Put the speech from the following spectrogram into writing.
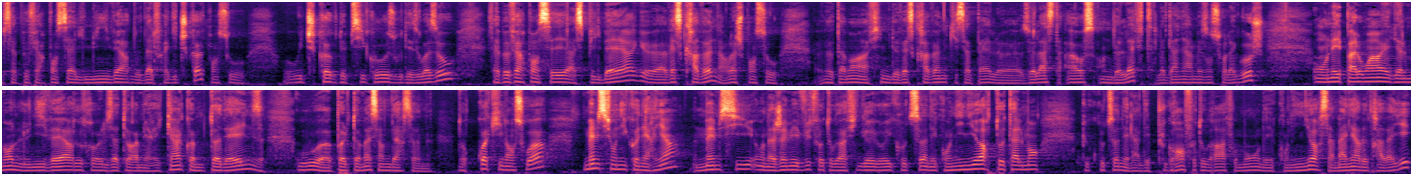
ça peut faire penser à l'univers d'Alfred Hitchcock, je pense au, Hitchcock de Psychose ou des oiseaux, ça peut faire penser à Spielberg, à Wes Craven, alors là je pense notamment à un film de Wes Craven qui s'appelle The Last House on the Left, la dernière maison sur la gauche. On n'est pas loin également de l'univers d'autres réalisateurs américains comme Todd Haynes ou euh, Paul Thomas Anderson. Donc quoi qu'il en soit, même si on n'y connaît rien, même si on n'a jamais vu de photographie de Gregory Crutzen et qu'on ignore totalement que Crutzen est l'un des plus grands photographes au monde et qu'on ignore sa manière de travailler,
